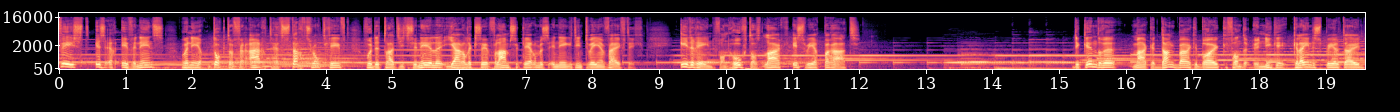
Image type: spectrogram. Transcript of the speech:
Feest is er eveneens wanneer dokter Veraard het startschot geeft voor de traditionele jaarlijkse Vlaamse kermis in 1952. Iedereen van hoog tot laag is weer paraat. De kinderen maken dankbaar gebruik van de unieke kleine speeltuin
